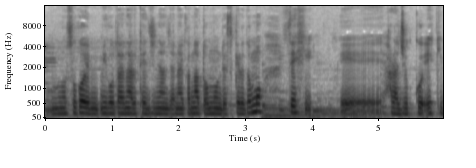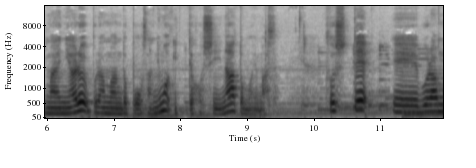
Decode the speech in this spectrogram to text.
あ、ものすごい見応えのある展示なんじゃないかなと思うんですけれども是非、えー、原宿駅前にある Blum & Poe さんにも行ってほしいなと思います。そしてえー、 Blum &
